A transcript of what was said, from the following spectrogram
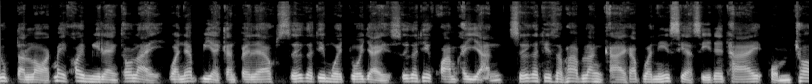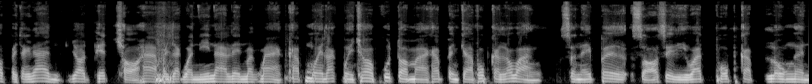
ยุบตลอดไม่ค่อยมีแรงเท่าไหร่ วันนี้เบียดกันไปแล้ว ซื้อกันที่มวยตัวใหญ่ ซื้อกันที่ความขยัน ซื้อกันที่สภาพร่างกายครับวันนี้เสียสีได้ท้าย ผมชอบไปทางด้านยอดเพชรชอห้าพยักวันนี้น่าเล่นมากๆครับมวยรักมวยชอบคู่ต่อมาครับเป็นการพบกันระหว่าง สไนเปอร์สอสิริวัตรพบกับโลงเงิน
